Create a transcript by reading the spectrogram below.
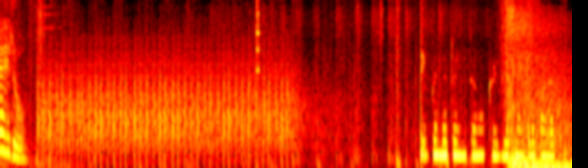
ठहरो। एक बंदा तो इंटरनल कर दिया मैं तरफ़ आ रहा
